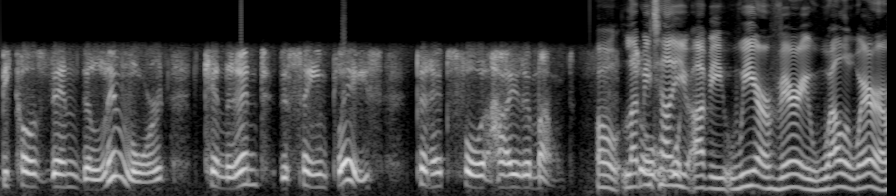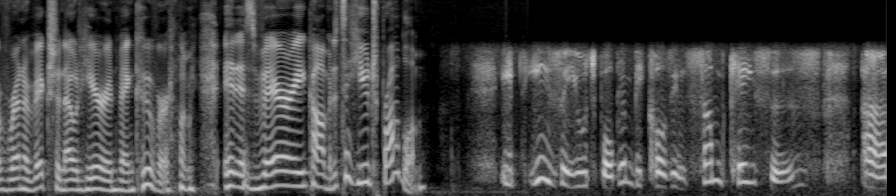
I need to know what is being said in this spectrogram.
because then the landlord can rent the same place, perhaps for a higher amount. Oh, let so me tell what, you, Avi, we are very well aware of renoviction out here in Vancouver. It is very common. It's a huge problem. It is a huge problem because in some cases, uh,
